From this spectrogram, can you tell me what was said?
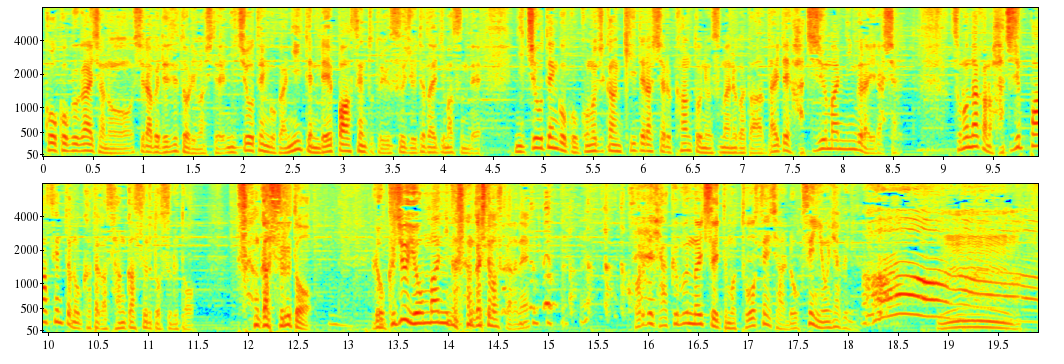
広告会社の調べで出ておりまして日曜天国が2.0%という数字をいただいてますんで日曜天国をこの時間聞いてらっしゃる関東にお住まいの方は大体80万人ぐらいいらっしゃる。その中の80%の方が参加するとすると 参加すると64万人が参加してますからね。これで100分の1といっても当選者は6400人。あうーん。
